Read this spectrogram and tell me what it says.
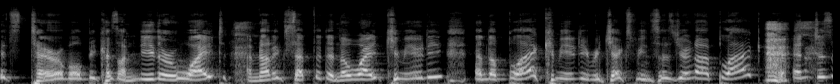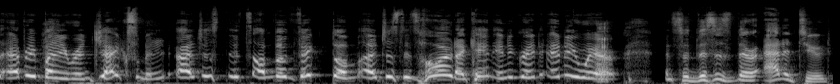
It's terrible because I'm neither white, I'm not accepted in the white community, and the black community rejects me and says you're not black, and just everybody rejects me. I just it's I'm the victim. I just it's hard. I can't integrate anywhere. And so this is their attitude.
